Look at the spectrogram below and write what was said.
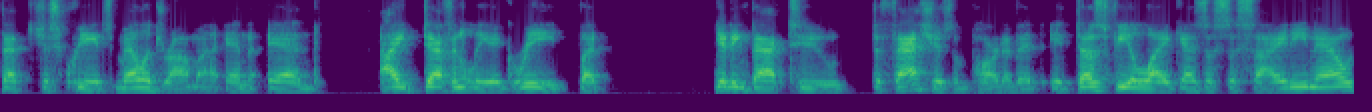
that just creates melodrama. And and i definitely agree but getting back to the fascism part of it it does feel like as a society now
